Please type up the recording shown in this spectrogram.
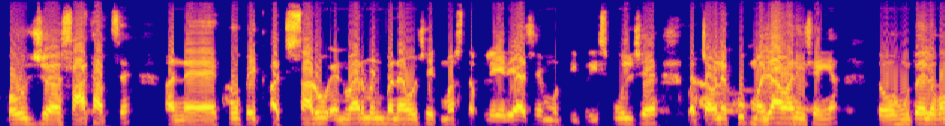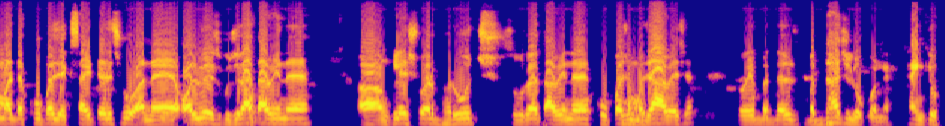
બહુ જ સાથ આપશે અને ખૂબ એક સારું એન્વાયરમેન્ટ બનાવ્યું છે, એક મસ્ત પ્લે એરિયા છે, મોટી પ્રી સ્કૂલ છે, બચ્ચાઓને ખૂબ મજા આવવાની છે અહીંયા. તો હું તો એ લોકો માટે ખૂબ જ એક્સાઇટેડ છું અને ઓલવેઝ ગુજરાત આવીને અંકલેશ્વર, ભરૂચ, સુરત આવીને ખૂબ જ મજા આવે છે. તો એ બદલ બધા જ લોકોને. Thank you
